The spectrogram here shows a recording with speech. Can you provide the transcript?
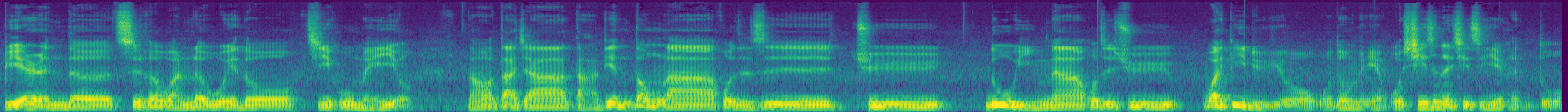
别人的吃喝玩乐我也都几乎没有，然后大家打电动啦，或者是去露营啊，或者去外地旅游，我都没有，我牺牲的其实也很多。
